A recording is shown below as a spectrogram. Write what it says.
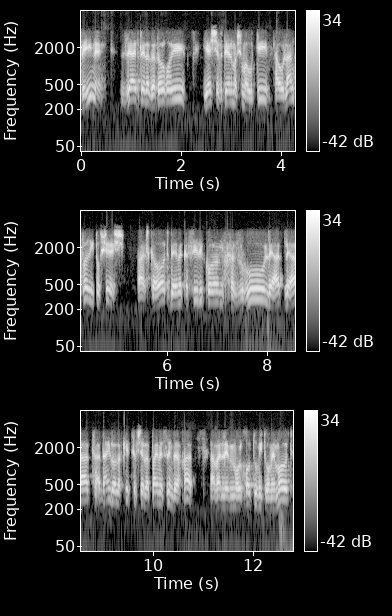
והנה, זה ההבדל הגדול, רועי, יש הבדל משמעותי, העולם כבר התאושש. ההשקעות בעמק הסיליקון חזרו לאט לאט, עדיין לא לקצב של 2021, אבל הן הולכות ומתרוממות.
